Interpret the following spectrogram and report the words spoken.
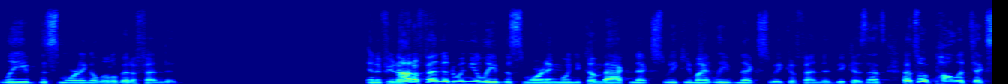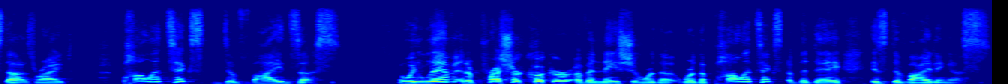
leave this morning a little bit offended. And if you're not offended when you leave this morning, when you come back next week, you might leave next week offended because that's, that's what politics does, right? Politics divides us. And we live in a pressure cooker of a nation where the, where the politics of the day is dividing us.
